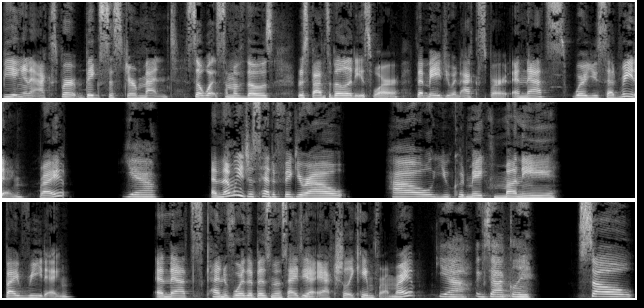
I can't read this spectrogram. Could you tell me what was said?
being an expert big sister meant. So what some of those responsibilities were that made you an expert. And that's where you said reading, right? Yeah. And then we just had to figure out how you could make money by reading. And that's kind of where the business idea hmm. actually came from, right? Yeah, exactly. So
